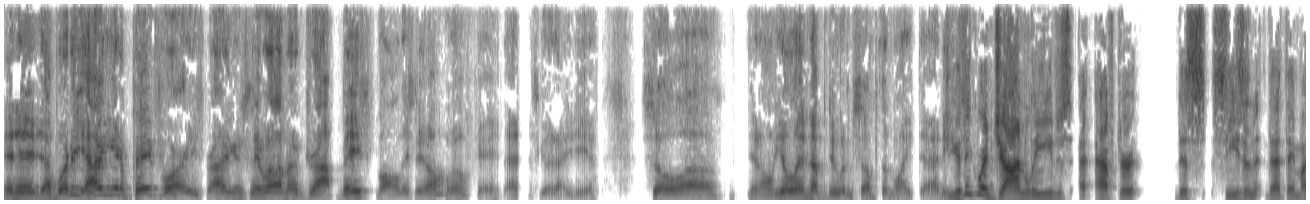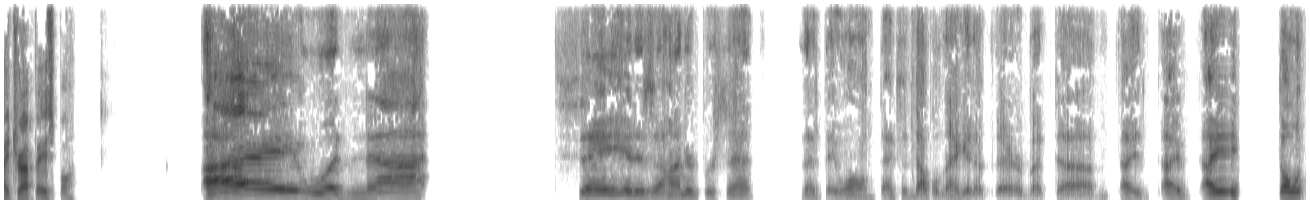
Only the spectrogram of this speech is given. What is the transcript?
And then, uh, what are you, how are you going to pay for it? He's probably going to say, well, I'm going to drop baseball. They say, oh, okay, that's a good idea. So, uh, you know, he'll end up doing something like that. Do you think when John leaves after this season that they might drop baseball? I would not say it is a hundred percent that they won't. That's a double negative there, but uh, I, I, I don't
